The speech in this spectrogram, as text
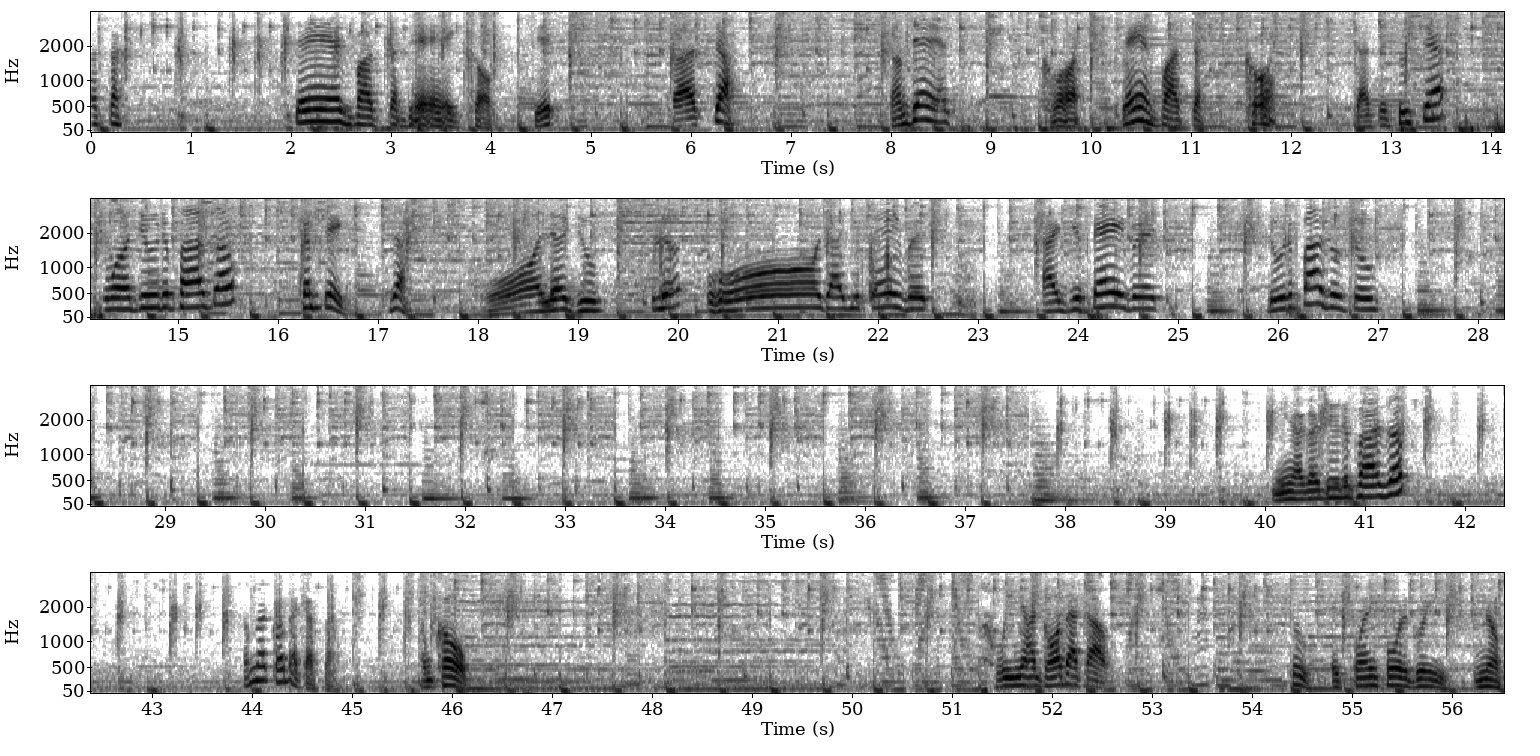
Buster. Dance, go. Sit. Buster. Come dance. Good. Dance, Buster. Good. Got the two-step? You want to do the puzzle? Come see. Yeah. Oh, look, you. Look. Oh, that's your favorite. That's your favorite. Do the puzzle, too. You not gonna do the pies up? I'm not going back outside. I'm cold. We not going back out. Dude, it's 24 degrees. No.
